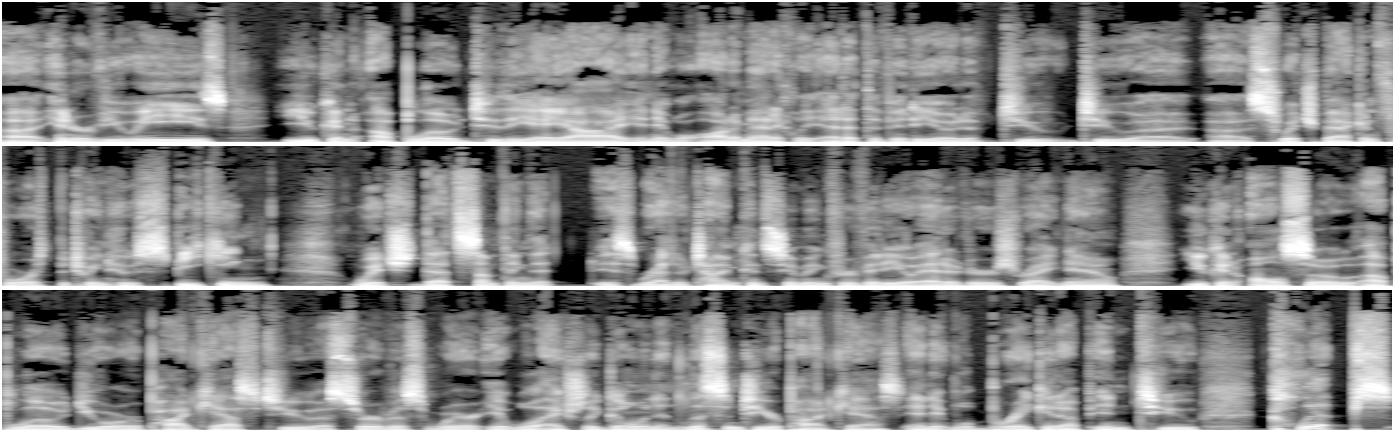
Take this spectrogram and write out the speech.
uh, interviewees, you can upload to the AI and it will automatically edit the video to to to uh, uh, switch back and forth between who's speaking, which that's something that is rather time consuming for video editors right now. You can also upload your podcast to a service where it will actually go in and listen to your podcast and it will break it up into clips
